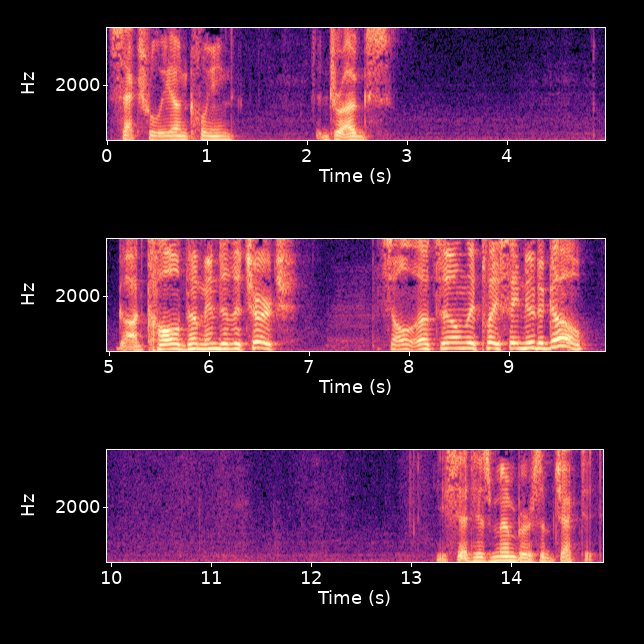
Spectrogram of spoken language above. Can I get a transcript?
sexually unclean, drugs, God called them into the church. That's, all, that's the only place they knew to go. He said his members objected.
